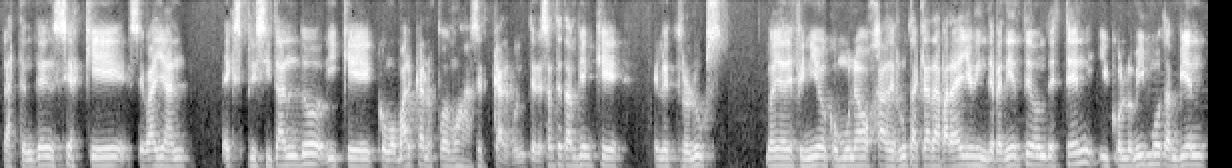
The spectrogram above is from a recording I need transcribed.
las tendencias que se vayan explicitando y que como marca nos podemos hacer cargo. Interesante también que Electrolux lo haya definido como una hoja de ruta clara para ellos, independiente de donde estén, y con lo mismo también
